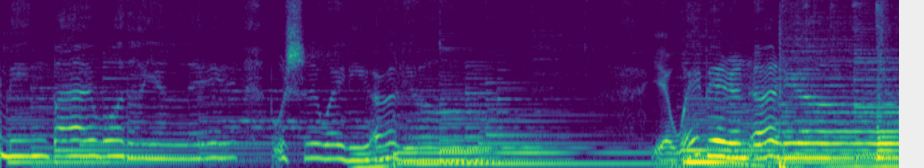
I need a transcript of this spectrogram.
才明白，我的眼泪不是为你而流，也为别人而流。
